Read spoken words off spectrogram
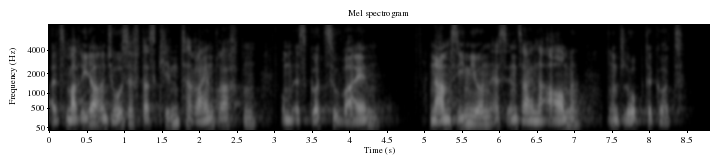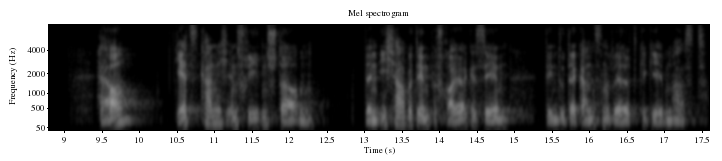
Als Maria und Josef das Kind hereinbrachten, um es Gott zu weihen, nahm Simeon es in seine Arme und lobte Gott. Herr, jetzt kann ich in Frieden sterben, denn ich habe den Befreier gesehen, den du der ganzen Welt gegeben hast.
